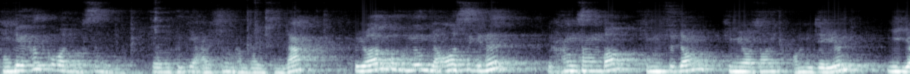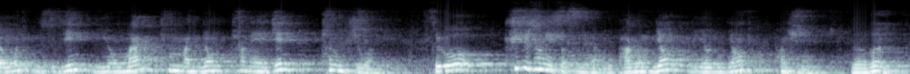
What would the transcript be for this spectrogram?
두 개를 한꺼번에 넣습니다. 여러분 그게 아시면 감사하겠습니다. 그 요한복음 영어 쓰기는 그 강상범, 김수정, 김효선, 엄재윤, 이경은, 이수진, 이용만, 천만종, 천혜진, 천지원. 그리고 퀴즈상이 있었습니다. 우리 박은경, 이현경, 황신혜. 여러분,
